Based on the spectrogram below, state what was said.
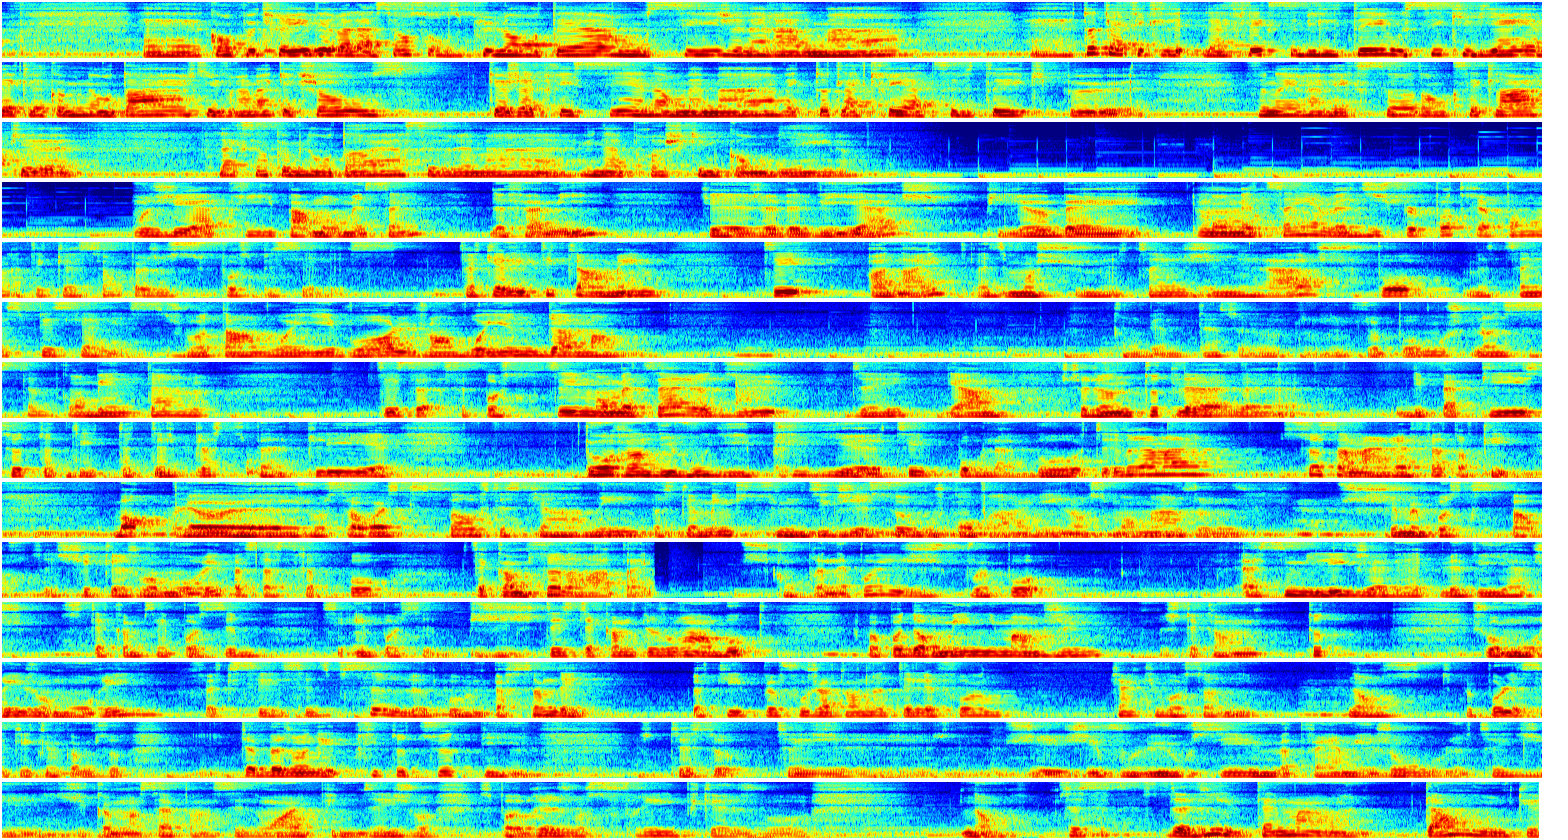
Euh, qu'on peut créer des relations sur du plus long terme aussi, généralement. Euh, toute la, flexibilité aussi qui vient avec le communautaire, qui est vraiment quelque chose que j'apprécie énormément, avec toute la créativité qui peut venir avec ça. Donc, c'est clair que l'action communautaire, c'est vraiment une approche qui me convient. Moi, j'ai appris par mon médecin de famille que j'avais le VIH. Puis là, ben, mon médecin, elle m'a dit, je peux pas te répondre à tes questions parce que je suis pas spécialiste. Fait qu'elle était quand même, tu sais, honnête. Elle dit, moi, je suis médecin général, je suis pas médecin spécialiste. Je vais t'envoyer voir, je vais envoyer une demande. Combien de temps, ça, je sais pas. Moi, je suis dans le système, combien de temps, là? Tu sais, c'est pas, tu sais, mon médecin aurait dû dire, regarde, je te donne toutes les papiers, ça, t'as, as telle place, tu peux appeler ton rendez-vous il est pris euh, pour là-bas. Vraiment, ça, ça m'aurait fait, OK. Bon, là, euh, je vais savoir ce qui se passe, qu'est-ce qu'il y en est. Parce que même si tu me dis que j'ai ça, moi, je comprends rien en ce moment. Je, sais même pas ce qui se passe. Je sais que je vais mourir parce que ça se traite pas. C'était comme ça dans ma tête. Je comprenais pas et je pouvais pas assimiler que j'avais le VIH. C'était comme c'est impossible. C'est impossible. Puis j'étais comme toujours en boucle. Je pouvais pas dormir ni manger. J'étais comme tout je vais mourir, je vais mourir. Fait que c'est, difficile là, pour une personne d'être OK, il faut que j'attende le téléphone quand il va sonner? Non, tu peux pas laisser quelqu'un comme ça. Tu as besoin d'être pris tout de suite, puis c'est ça. J'ai, j'ai voulu aussi mettre fin à mes jours. Là, j'ai, j'ai commencé à penser noir, puis me dire c'est pas vrai, je vais souffrir, puis que je vais. Non. tu deviens tellement down que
